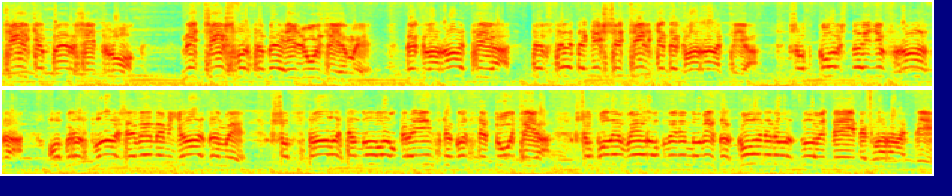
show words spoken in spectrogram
тільки перший крок. Не тішмо себе ілюзіями. Декларація це все-таки ще тільки декларація. Щоб кожна її фраза обросла живими м'язами, щоб сталася нова українська конституція, щоб були вироблені нові закони на основі цієї декларації.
